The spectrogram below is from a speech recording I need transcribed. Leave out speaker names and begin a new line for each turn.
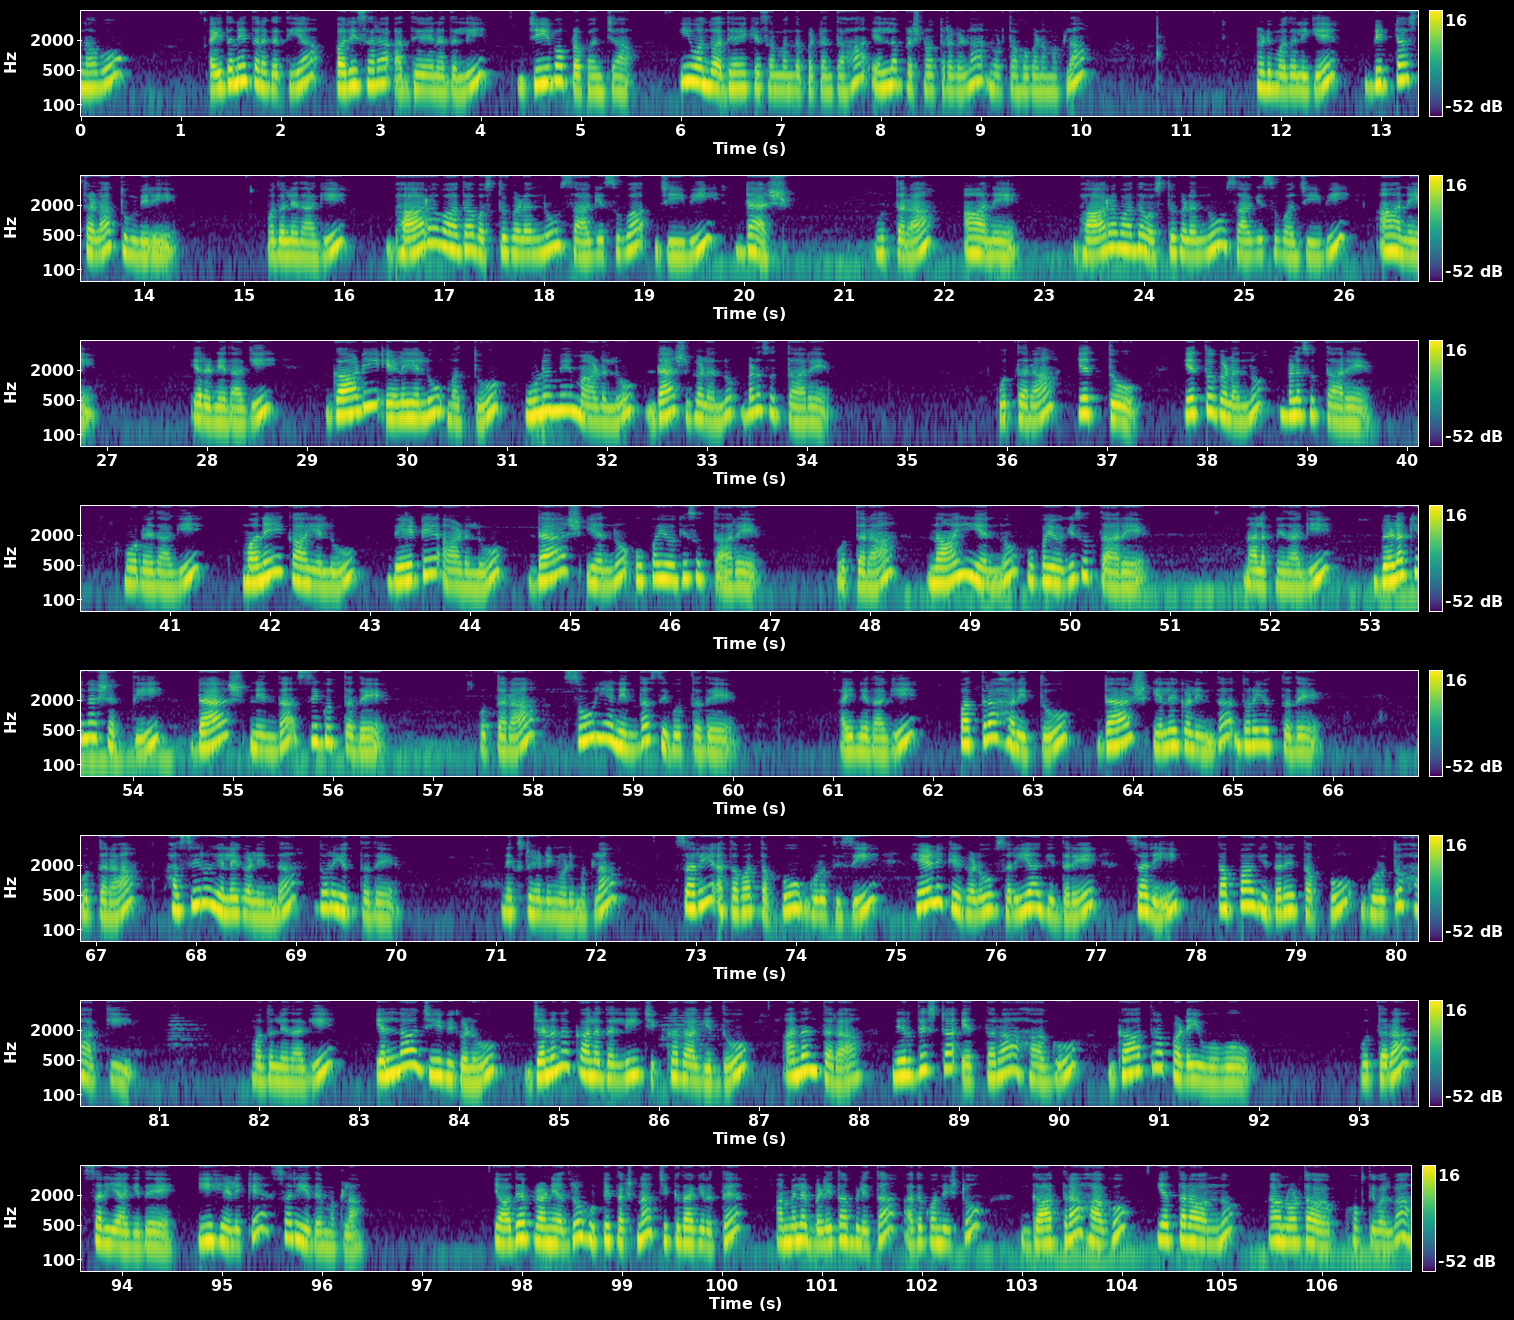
ನಾವು ಐದನೇ ತರಗತಿಯ ಪರಿಸರ ಅಧ್ಯಯನದಲ್ಲಿ ಜೀವ ಪ್ರಪಂಚ ಈ ಒಂದು ಅಧ್ಯಾಯಕ್ಕೆ ಸಂಬಂಧಪಟ್ಟಂತಹ ಎಲ್ಲ ಪ್ರಶ್ನೋತ್ತರಗಳನ್ನ ನೋಡ್ತಾ ಹೋಗೋಣ ಮಕ್ಕಳ. ನೋಡಿ ಮೊದಲಿಗೆ, ಬಿಟ್ಟ ಸ್ಥಳ ತುಂಬಿರಿ. ಮೊದಲನೇದಾಗಿ, ಭಾರವಾದ ವಸ್ತುಗಳನ್ನು ಸಾಗಿಸುವ ಜೀವಿ ಡ್ಯಾಶ್. ಉತ್ತರ, ಆನೆ. ಭಾರವಾದ ವಸ್ತುಗಳನ್ನು ಸಾಗಿಸುವ ಜೀವಿ ಆನೆ. ಎರಡನೇದಾಗಿ ಗಾಡಿ ಎಳೆಯಲು ಮತ್ತು ಉಳುಮೆ ಮಾಡಲು ಡ್ಯಾಶ್ಗಳನ್ನು ಬಳಸುತ್ತಾರೆ. ಉತ್ತರ, ಎತ್ತು. ಎತ್ತುಗಳನ್ನು ಬಳಸುತ್ತಾರೆ. ಮೂರನೇದಾಗಿ, ಮನೆ ಕಾಯಲು, ಬೇಟೆ ಆಡಲು ಡ್ಯಾಶ್ ಯನ್ನು ಉಪಯೋಗಿಸುತ್ತಾರೆ. ಉತ್ತರ, ನಾಯಿಯನ್ನು ಉಪಯೋಗಿಸುತ್ತಾರೆ. ನಾಲ್ಕನೇದಾಗಿ, ಬೆಳಕಿನ ಶಕ್ತಿ ಡ್ಯಾಶ್ನಿಂದ ಸಿಗುತ್ತದೆ. ಉತ್ತರ ಸೂರ್ಯನಿಂದ ಸಿಗುತ್ತದೆ. ಐದನೇದಾಗಿ, ಪತ್ರ ಹರಿತು ಡ್ಯಾಶ್ ಎಲೆಗಳಿಂದ ದೊರೆಯುತ್ತದೆ. ಉತ್ತರ, ಹಸಿರು ಎಲೆಗಳಿಂದ ದೊರೆಯುತ್ತದೆ. ನೆಕ್ಸ್ಟ್ ಹೆಡಿಂಗ್ ನೋಡಿ ಮಕ್ಕಳ. ಸರಿ ಅಥವಾ ತಪ್ಪು ಗುರುತಿಸಿ ಹೇಳಿಕೆಗಳು ಸರಿಯಾಗಿದ್ದರೆ ಸರಿ, ತಪ್ಪಾಗಿದ್ದರೆ ತಪ್ಪು ಗುರುತು ಹಾಕಿ. ಮೊದಲನೇದಾಗಿ, ಎಲ್ಲ ಜೀವಿಗಳು ಜನನ ಕಾಲದಲ್ಲಿ ಚಿಕ್ಕದಾಗಿದ್ದು ಅನಂತರ ನಿರ್ದಿಷ್ಟ ಎತ್ತರ ಹಾಗೂ ಗಾತ್ರ ಪಡೆಯುವವು. ಉತ್ತರ ಸರಿಯಾಗಿದೆ. ಈ ಹೇಳಿಕೆ ಸರಿಯಿದೆ ಮಕ್ಕಳ. ಯಾವುದೇ ಪ್ರಾಣಿ ಆದರೂ ಹುಟ್ಟಿದ ತಕ್ಷಣ ಚಿಕ್ಕದಾಗಿರುತ್ತೆ. ಆಮೇಲೆ ಬೆಳೀತಾ ಬೆಳೀತಾ ಅದಕ್ಕೊಂದಿಷ್ಟು ಗಾತ್ರ ಹಾಗೂ ಎತ್ತರವನ್ನು ನಾವು ನೋಡ್ತಾ ಹೋಗ್ತೀವಲ್ವಾ?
